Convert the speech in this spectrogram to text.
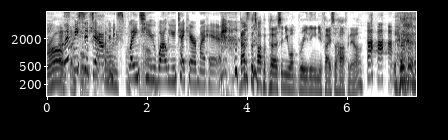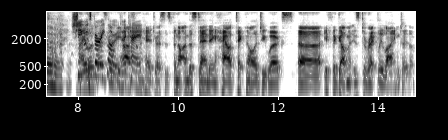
wrong. let some me sit bullshit. down and explain to you while you take care of my hair. That's the type of person you want breathing in your face for half an hour. She Hey, was look, very let's be good. harsh on Okay. hairdressers for not understanding how technology works uh, if the government is directly lying to them.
